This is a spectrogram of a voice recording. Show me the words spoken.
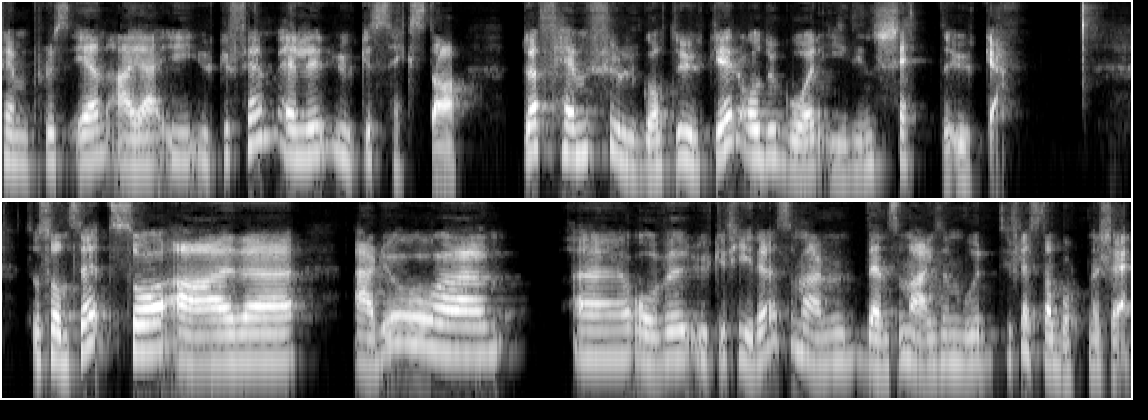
5 pluss én Er jeg i uke fem, eller uke seks da? Du er fem fullgåtte uker, og du går i din sjette uke. Så sånn sett så er, eh, er det jo uh, over uke fire, som er den, den som er liksom hvor de fleste abortene skjer.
